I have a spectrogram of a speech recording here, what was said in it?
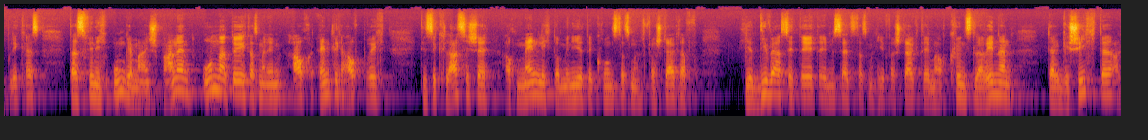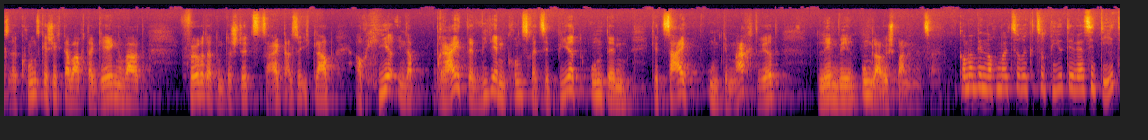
Blickes. Das finde ich ungemein spannend und natürlich, dass man eben auch endlich aufbricht, diese klassische, auch männlich dominierte Kunst, dass man verstärkt auf hier Diversität eben setzt, dass man hier verstärkt eben auch Künstlerinnen der Geschichte, also der Kunstgeschichte, aber auch der Gegenwart fördert, unterstützt, zeigt. Also ich glaube, auch hier in der Breite, wie eben Kunst rezipiert und dem gezeigt und gemacht wird, leben wir in unglaublich spannenden Zeiten. Kommen wir nochmal zurück zur Biodiversität.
